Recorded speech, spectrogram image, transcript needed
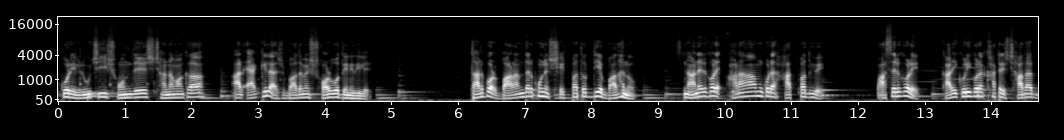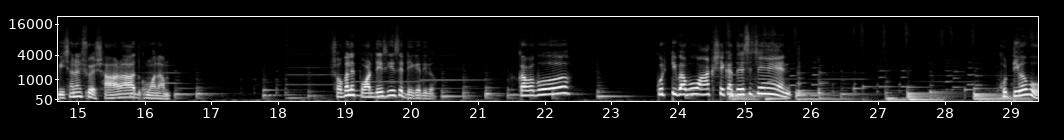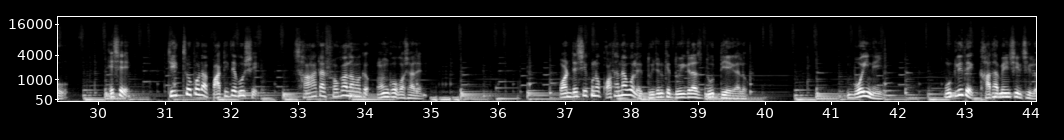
করে লুচি সন্দেশ ছানামাখা আর এক গিলাস বাদামের শরবত এনে দিলে। তারপর বারান্দার কোণে শ্বেত পাথর দিয়ে বাঁধানো, স্নানের ঘরে আরাম করে হাত পা ধুয়ে, পাশের ঘরে কারিকরি করা খাটে সাদা বিছানায় শুয়ে সারা রাত ঘুমালাম। সকালে পরদেশি এসে ডেকে দিল বাবু কুট্টি বাবু আঁক শেখাতে এসেছেন। কুট্টিবাবু? এসে চিত্র করা পাটিতে বসে সারাটা সকাল আমাকে অঙ্ক কষালেন। পরদেশি কোনো কথা না বলে দুজনকে দুই গ্লাস দুধ দিয়ে গেল। বই নেই। পুটলিতে খাতা পেন্সিল ছিল।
